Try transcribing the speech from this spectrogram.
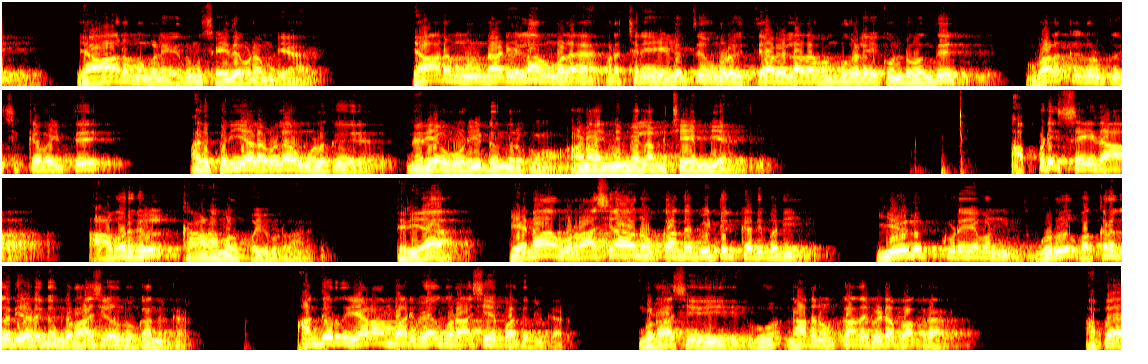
யாரும் உங்களை எதுவும் செய்து விட முடியாது. யாரும் முன்னாடியெல்லாம் உங்களை பிரச்சனையை இழுத்து உங்களுக்கு தேவையில்லாத வம்புகளை கொண்டு வந்து வழக்குகளுக்கு சிக்க வைத்து அது பெரிய அளவில் உங்களுக்கு நிறைய ஓடிக்கிட்டு இருந்திருக்கும் ஆனால் இனிமேலாம் அப்படி செய்ய முடியாது. அப்படி செய்தால் அவர்கள் காணாமல் போய்விடுவார்கள். சரியா? ஏன்னா உங்கள் ராசிநாதன் உட்கார்ந்த வீட்டிற்கு அதிபதி ஏழுக்குடையவன் குரு வக்ரகதி அடைந்து உங்கள் ராசியில் வந்து உட்கார்ந்துருக்கார். அங்கேருந்து ஏழாம் பார்வையாக உங்கள் ராசியை பார்த்துட்டு இருக்கார். உங்கள் ராசி நாதன் உட்கார்ந்த வீடை பார்க்குறார். அப்போ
